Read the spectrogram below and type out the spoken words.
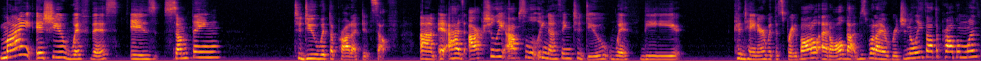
my issue with this is something to do with the product itself. Um, it has actually absolutely nothing to do with the container with the spray bottle at all. That was what I originally thought the problem was,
